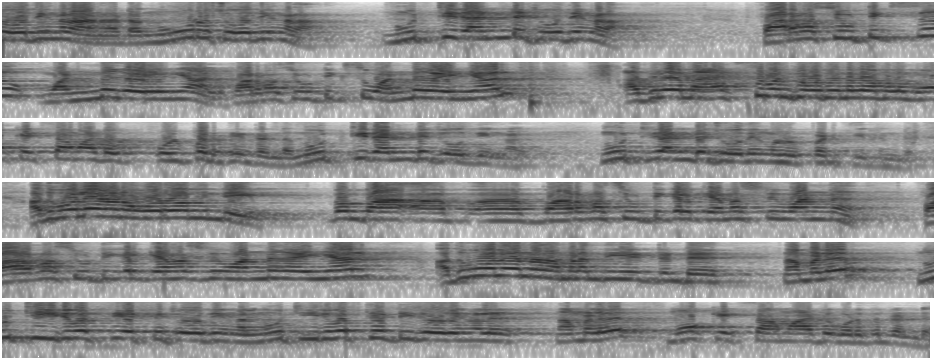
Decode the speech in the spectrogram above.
ചോദ്യങ്ങളാണ് കേട്ടോ. നൂറ് ചോദ്യങ്ങളാണ്. നൂറ്റി രണ്ട് ചോദ്യങ്ങളാണ്. ഫാർമസ്യൂട്ടിക്സ് വണ്ണ് കഴിഞ്ഞാൽ ഫാർമസ്യൂട്ടിക്സ് വണ്ണ് കഴിഞ്ഞാൽ അതിലെ മാക്സിമം ചോദ്യങ്ങൾ നമ്മൾ മോക്ക് എക്സാം ആയിട്ട് ഉൾപ്പെടുത്തിയിട്ടുണ്ട്. നൂറ്റി രണ്ട് ചോദ്യങ്ങൾ. നൂറ്റി രണ്ട് ചോദ്യങ്ങൾ ഉൾപ്പെടുത്തിയിട്ടുണ്ട്. അതുപോലെയാണ് ഓരോന്നിന്റെയും. ഇപ്പം pharmaceutical chemistry one. Pharmaceutical chemistry one കഴിഞ്ഞാൽ അതുപോലെ തന്നെ നമ്മൾ എന്ത് ചെയ്തിട്ടുണ്ട്? നമ്മൾ നൂറ്റി ഇരുപത്തിയെട്ട് ചോദ്യങ്ങൾ നൂറ്റി ഇരുപത്തിയെട്ട് ചോദ്യങ്ങൾ നമ്മൾ മോക്ക് എക്സാം ആയിട്ട് കൊടുത്തിട്ടുണ്ട്.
